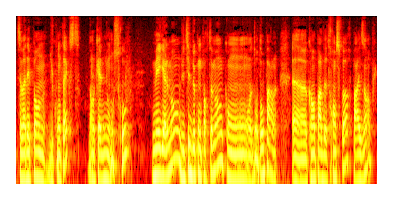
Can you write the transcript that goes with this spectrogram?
Ça va dépendre du contexte dans lequel nous on se trouve mais également du type de comportement dont on parle. Euh, quand on parle de transport, par exemple,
